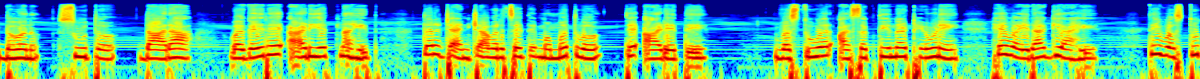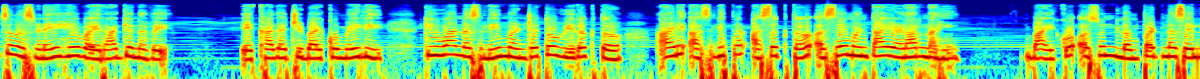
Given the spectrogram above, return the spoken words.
धन सूत दारा वगैरे आड येत नाहीत तर ज्यांच्यावरचे ते ममत्व ते आड येते. वस्तूवर आसक्ती न ठेवणे हे वैराग्य आहे. ती वस्तूच नसणे हे वैराग्य नव्हे. एखाद्याची बायको मेली किंवा नसली म्हणजे तो विरक्त आणि असली तर आसक्त असे म्हणता येणार नाही. बायको असून लंपट नसेल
